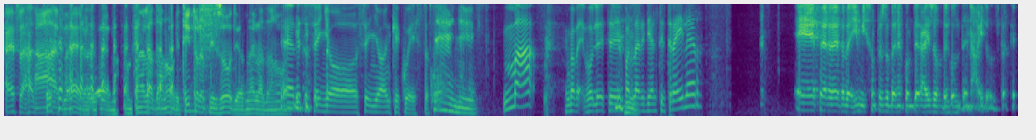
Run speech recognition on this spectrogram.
Esatto. Ah, è vero, è vero. Ornella Danoni, titolo episodio Ornella Danoni. E Eh, adesso segno, segno anche questo. Segni. Ma, vabbè, volete Mhm. parlare di altri trailer? E per, vabbè, io mi sono preso bene con The Rise of the Golden Idol perché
